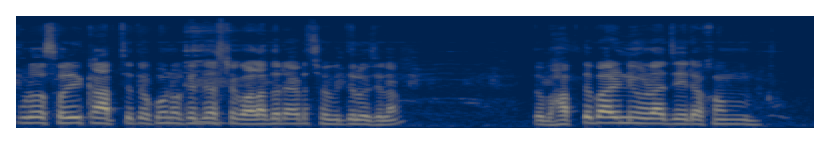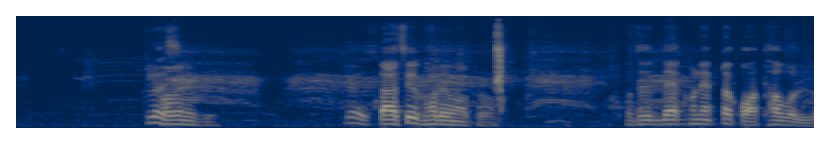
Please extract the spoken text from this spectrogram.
পুরো শরীর কাঁপছে তখন ওকে জাস্ট গলা ধরে একটা ছবি তুলেছিলাম। তো ভাবতে পারিনি ওরা যে এরকম. হবে নাকি। ঘরের মতো। ওদের দেখুন একটা কথা বলল।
